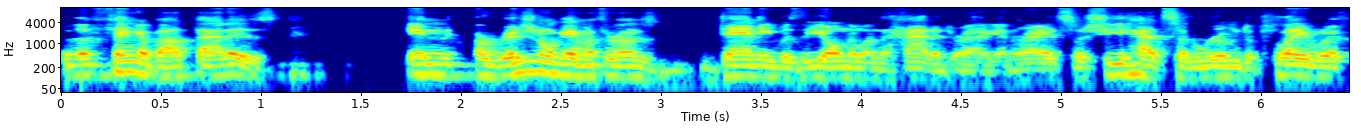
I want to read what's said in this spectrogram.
The thing about that is, in original Game of Thrones, Dany was the only one that had a dragon, right? So she had some room to play with,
